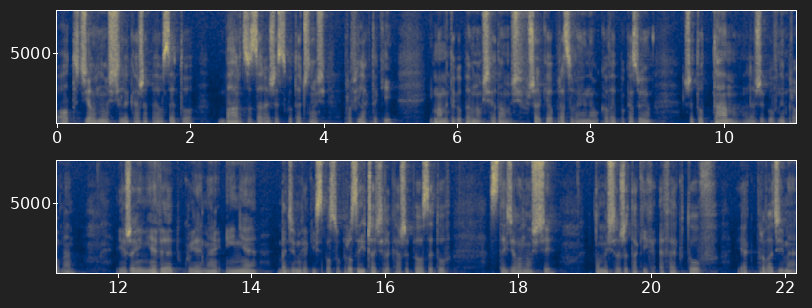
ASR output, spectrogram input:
od działalności lekarza POZ-u bardzo zależy skuteczność profilaktyki i mamy tego pełną świadomość. Wszelkie opracowania naukowe pokazują, że to tam leży główny problem. Jeżeli nie wyedukujemy i nie będziemy w jakiś sposób rozliczać lekarzy POZ-ów z tej działalności, to myślę, że takich efektów, jak prowadzimy,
